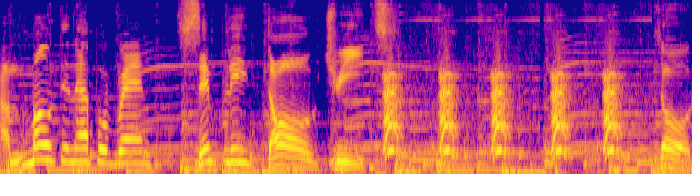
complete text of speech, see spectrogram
a Mountain Apple brand Simply Dog Treats. So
